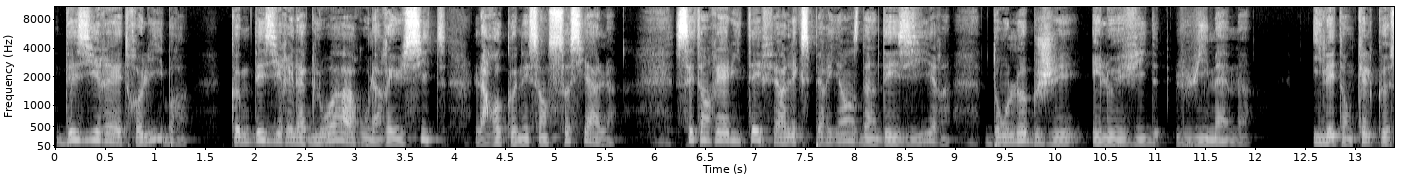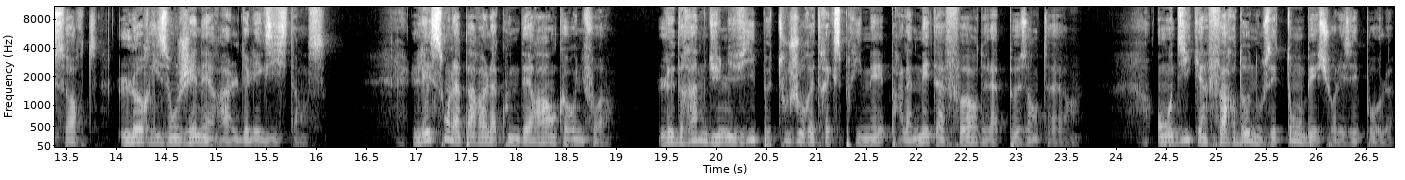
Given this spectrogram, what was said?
Désirer être libre, comme désirer la gloire ou la réussite, la reconnaissance sociale, c'est en réalité faire l'expérience d'un désir dont l'objet est le vide lui-même. Il est en quelque sorte l'horizon général de l'existence. Laissons la parole à Kundera encore une fois. Le drame d'une vie peut toujours être exprimé par la métaphore de la pesanteur. On dit qu'un fardeau nous est tombé sur les épaules.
